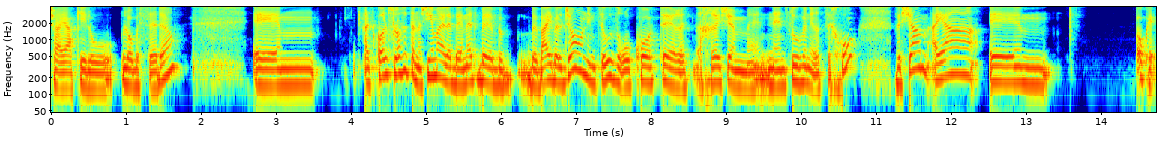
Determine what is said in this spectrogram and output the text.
שהיה כאילו לא בסדר. אמ, אז כל שלושת הנשים האלה באמת בבייבל ג'ון נמצאו זרוקות אה, אחרי שהם אה, נאנסו ונרצחו, ושם היה אוקיי,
